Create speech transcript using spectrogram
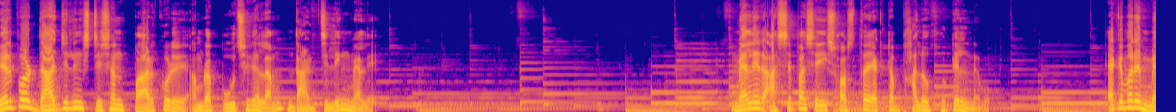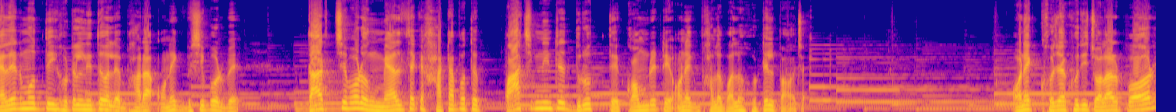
এরপর দার্জিলিং স্টেশন পার করে আমরা পৌঁছে গেলাম দার্জিলিং ম্যালে ম্যালের আশেপাশেই সস্তায় একটা ভালো হোটেল নেব। একেবারে ম্যালের মধ্যেই হোটেল নিতে হলে ভাড়া অনেক বেশি পড়বে। তার চেয়ে বরং ম্যাল থেকে হাঁটা পথে পাঁচ মিনিটের দূরত্বে কম রেটে অনেক ভালো ভালো হোটেল পাওয়া যায়। অনেক খোঁজাখুঁজি চলার পর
